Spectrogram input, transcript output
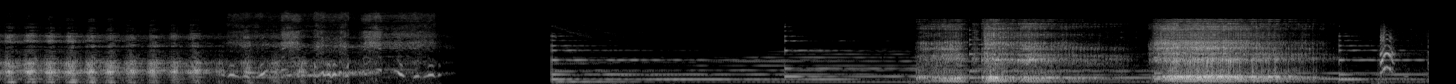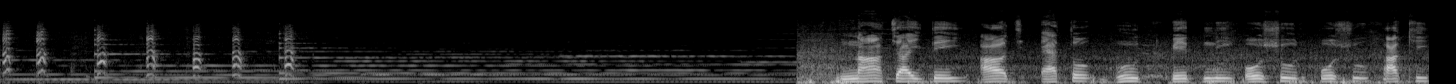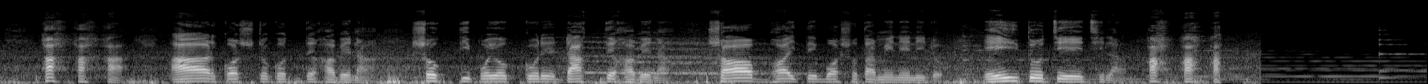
না চাইতেই আজ এত ভূত, পেতনি, অসুর, পশু, পাখি, হা হা হা, আর কষ্ট করতে হবে না। শক্তি প্রয়োগ করে ডাকতে হবে না। সব ভয়তে বসতা মেনে নিল। এই তো চেয়েছিলাম। হা হা হা।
